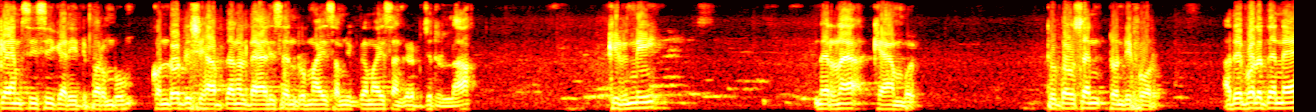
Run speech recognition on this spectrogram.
കെ എം സി സി കരീറ്റിപ്പറമ്പും കൊണ്ടോട്ടി ശിഹാബ് തങ്ങൾ ഡയാലി സെന്ററുമായി സംയുക്തമായി സംഘടിപ്പിച്ചിട്ടുള്ള കിഡ്നി നിർണയ camp two thousand twenty four അതേപോലെ തന്നെ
